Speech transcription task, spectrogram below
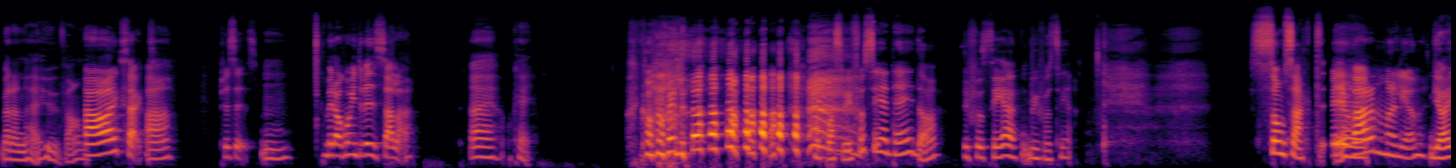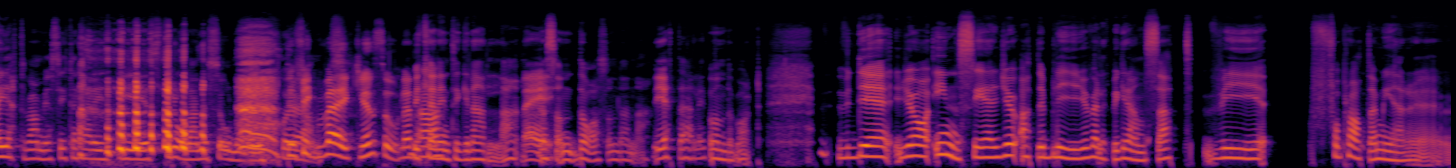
med den här huvan. Ja, exakt. Precis. Mm. Men de kommer inte visa alla. Nej, okej. Kommer de inte? Hoppas vi får se dig då. Vi får se. Vi får se. Som sagt. Är du eh, varm, Marlene? Jag är jättevarm. Jag sitter här i, i strålande solen. Det är Du fick verkligen solen. Vi ja. kan inte gnälla Nej. en sån dag som denna. Det är jättehärligt. Underbart. Det, jag inser ju att det blir ju väldigt begränsat. Vi får prata mer eh,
